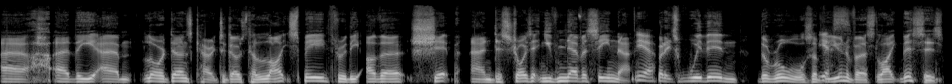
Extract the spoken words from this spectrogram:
Uh, uh, the um, Laura Dern's character goes to light speed through the other ship and destroys it, and you've never seen that. Yeah. but it's within the rules of Yes. the universe, like this is.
